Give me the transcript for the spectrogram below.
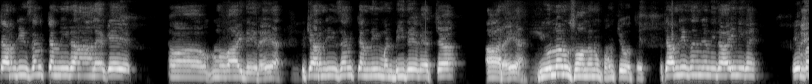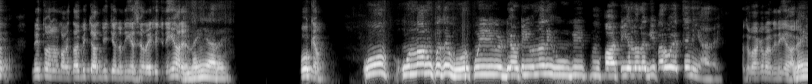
ਚਰਨਜੀਤ ਸਿੰਘ ਚੰਨੀ ਦਾ ਨਾਮ ਲੈ ਕੇ ਮਵਾਜ ਦੇ ਰਹੇ ਆ। ਵੀ ਚਰਨਜੀਤ ਸਿੰਘ ਚੰਨੀ ਮੰਡੀ ਦੇ ਵਿੱਚ ਆ ਰਹੇ ਆ ਵੀ ਉਹਨਾਂ ਨੂੰ ਸੁਣਨ ਨੂੰ ਪਹੁੰਚੇ ਉੱਥੇ। ਚਰਨਜੀਤ ਸਿੰਘ ਚੰਨੀ ਦਾ ਆ ਹੀ ਨਹੀਂ ਰਹੇ। ਇਹ ਨਹੀਂ, ਬੰ- ਨਹੀਂ ਤੁਹਾਨੂੰ ਲੱਗਦਾ ਵੀ ਚਰਨਜੀਤ ਚੰਨੀ ਇਸ ਰੈਲੀ 'ਚ ਨਹੀਂ ਆ ਰਿਹਾ? ਨਹੀਂ ਆ ਰਹੇ। ਉਹ ਕਿਉਂ? ਉਹ ਉਹਨਾਂ ਨੂੰ ਕਿਤੇ ਹੋਰ ਕੋਈ ਡਿਊਟੀ ਉਹਨਾਂ ਦੀ ਹੋਊਗੀ ਪਾਰਟੀ ਵੱਲੋਂ ਲੱਗੀ ਪਰ ਉਹ ਇੱਥੇ ਨਹੀਂ ਆ ਰਹੇ। ਅੱਛਾ ਵਾਕੇ ਨਹੀਂ ਆ ਰਹੇ।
